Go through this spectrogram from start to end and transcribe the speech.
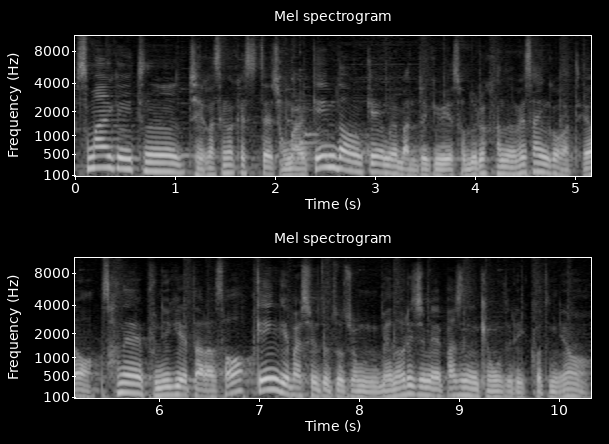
스마일게이트는 제가 생각했을 때 정말 게임다운 게임을 만들기 위해서 노력하는 회사인 것 같아요. 사내 분위기에 따라서 게임 개발실들도 좀 매너리즘에 빠지는 경우들이 있거든요.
